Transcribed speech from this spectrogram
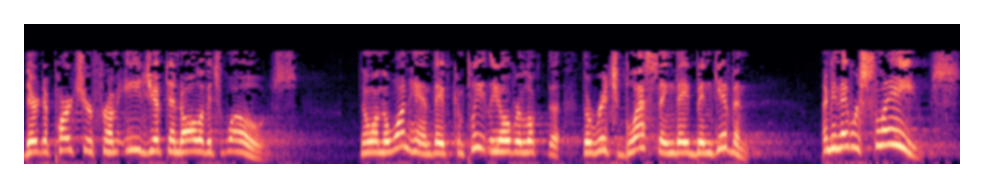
their departure from Egypt and all of its woes. Now, on the one hand, they've completely overlooked the, the rich blessing they've been given. I mean, they were slaves.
